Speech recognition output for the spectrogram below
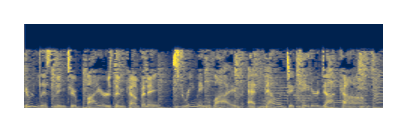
You're listening to Byers and Company, streaming live at nowdecatur.com.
